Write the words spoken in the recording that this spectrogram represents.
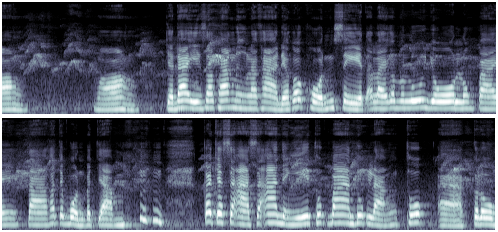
อง มอง จะได้อีกสักพักหนึ่งละค่ะ เดี๋ยวก็ขนเศษอะไรก็ไม่รู้โยนลงไป ตาเขาจะบ่นประจำ ก็จะสะอาดสะอ้านอย่างนี้ทุกบ้านทุกหลังทุกอ่ากรง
